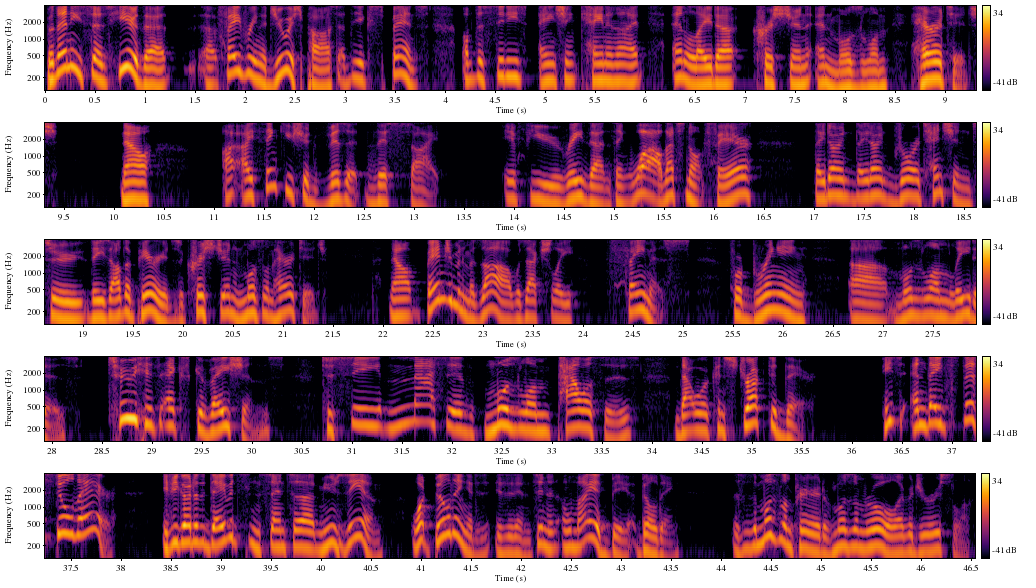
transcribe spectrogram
But then he says here that uh, favoring the Jewish past at the expense of the city's ancient Canaanite and later Christian and Muslim heritage. Now, I, I think you should visit this site. If you read that and think, "Wow, that's not fair," they don't they don't draw attention to these other periods, the Christian and Muslim heritage. Now, Benjamin Mazar was actually famous for bringing uh, Muslim leaders to his excavations to see massive Muslim palaces that were constructed there. He's and they they're still there. If you go to the Davidson Center Museum, what building is, is it in? It's in an Umayyad building. This is a Muslim period of Muslim rule over Jerusalem.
